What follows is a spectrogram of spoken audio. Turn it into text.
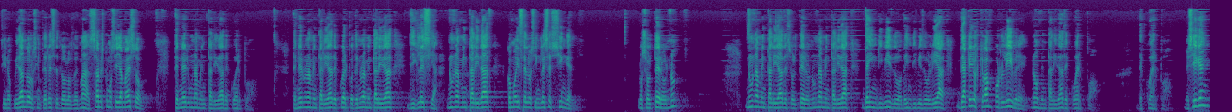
sino cuidando los intereses de los demás. ¿Sabes cómo se llama eso? Tener una mentalidad de cuerpo. Tener una mentalidad de cuerpo, tener una mentalidad de iglesia, no una mentalidad, como dicen los ingleses, single. Los solteros, ¿no? No una mentalidad de soltero, no una mentalidad de individuo, de individualidad, de aquellos que van por libre. No, mentalidad de cuerpo, de cuerpo. ¿Me siguen?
